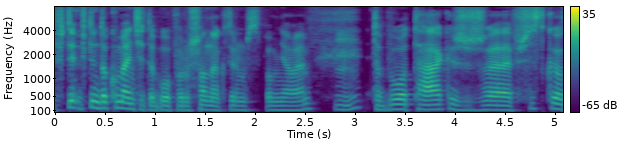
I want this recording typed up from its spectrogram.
w tym, w tym dokumencie to było poruszone, o którym wspomniałem, mhm. to było tak, że wszystko,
